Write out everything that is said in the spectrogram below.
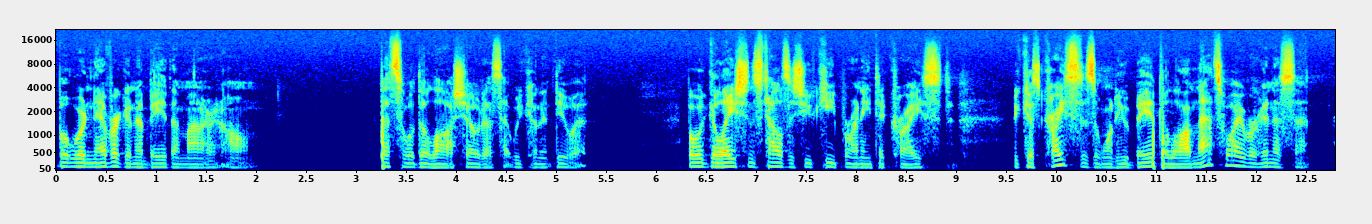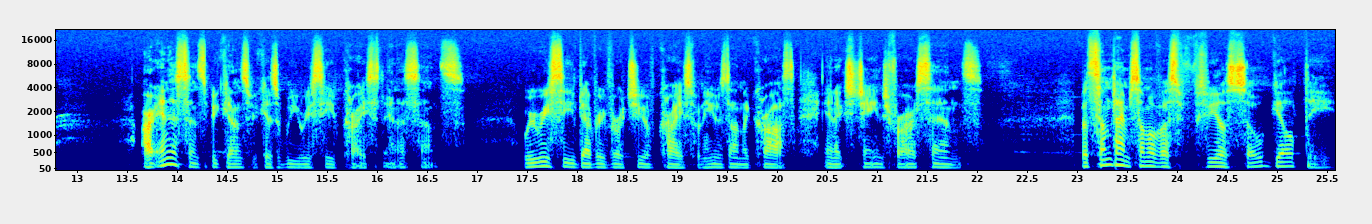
but we're never going to obey them on our own. That's what the law showed us, that we couldn't do it. But what Galatians tells us, you keep running to Christ because Christ is the one who obeyed the law, and that's why we're innocent. Our innocence begins because we received Christ's innocence. We received every virtue of Christ when he was on the cross in exchange for our sins. But sometimes some of us feel so guilty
